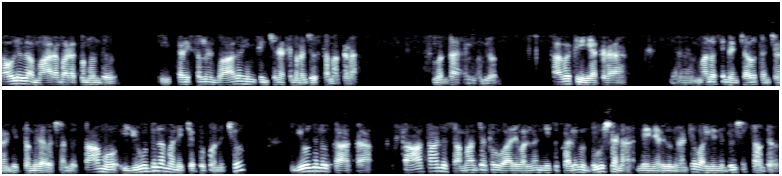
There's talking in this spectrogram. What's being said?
సౌలుగా మారబడక ముందు ఈ క్రైస్తవులను బాగా హింసించినట్లు మనం చూస్తాం అక్కడ స్మృతారంగంలో కాబట్టి అక్కడ మనసు నేను చదువుతాను చూడండి తొమ్మిదవ వచనంలో. తాము యూదులమని చెప్పుకొనొచ్చు యూదులు కాక సాతాను సమాజపు వారి వల్ల నీకు కలుగు దూషణ నేను ఎరుగుదును. అంటే వాళ్ళు నిన్ను దూషిస్తూ ఉంటారు.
